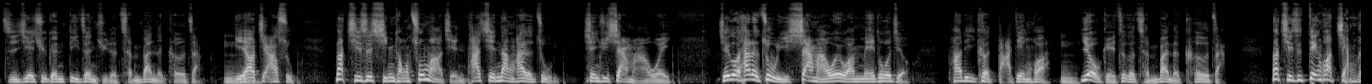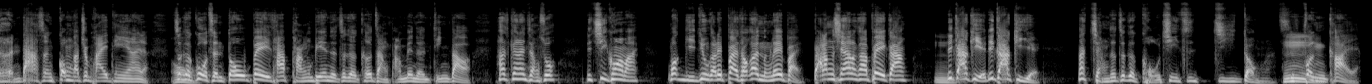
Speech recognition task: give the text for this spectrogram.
直接去跟地震局的承办的科长也要加速。那其实形同出马前，他先让他的助理先去下马威，结果他的助理下马威完没多久，他立刻打电话，嗯，又给这个承办的科长。那其实电话讲的很大声，公他就拍天了。这个过程都被他旁边的这个科长旁边的人听到。他跟他讲说：“你气看吗？我一定给你拜托个两礼拜，别人想让他背刚，你敢去？你敢去？耶！”那讲的这个口气之激动啊，之愤慨啊，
